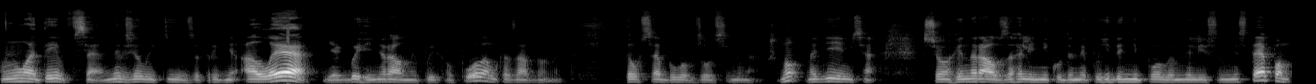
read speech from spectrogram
Ну, от і все, не взяли Київ за три дні. Але якби генерал не поїхав полем, казав Дональд, то все було б зовсім інакше. Ну, надіємося, що генерал взагалі нікуди не поїде ні полем, ні лісом, ні степом,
